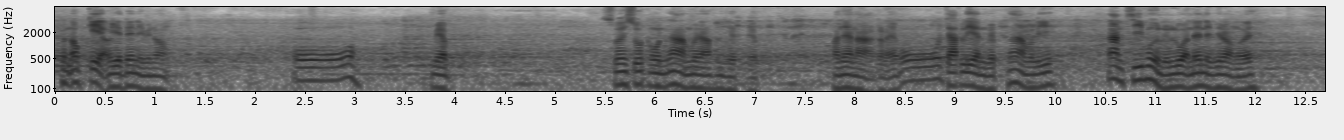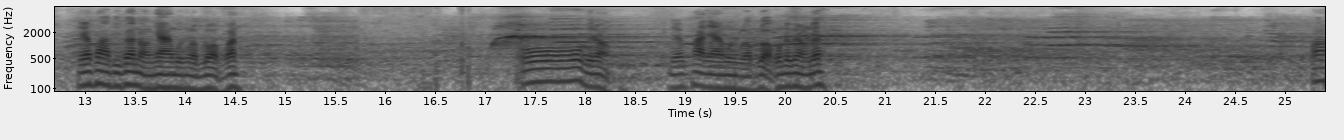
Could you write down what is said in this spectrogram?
เพิ่นเอาแก้วเฮ็ดได้นี่พี่น้อง โอ้ แบบสวยสุดงดงามเลยนะเพิ่นเฮ็ดแบบพญานาคก็ได้โอ้จัดเรียนแบบงามมะลิงานสีมือล้วนๆได้นี่พี่น้องเอ้ยเดี๋ยวพาพี่พาน้องยางเบิ่งรอบๆก่อนโอ้พี่น้องเดี๋ยวพายางเบิ่งรอบๆก่อนเด้อพี่น้องเด้อ ว้า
